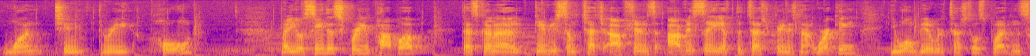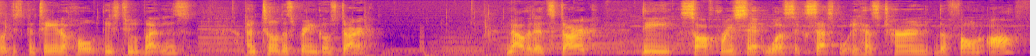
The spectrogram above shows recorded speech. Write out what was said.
One, two, three, hold. Now you'll see the screen pop up that's gonna give you some touch options. Obviously, if the touch screen is not working, you won't be able to touch those buttons. So just continue to hold these two buttons until the screen goes dark. Now that it's dark, the soft reset was successful. It has turned the phone off.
